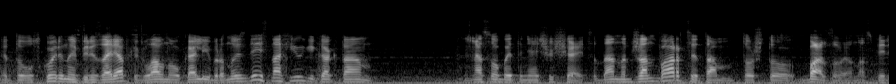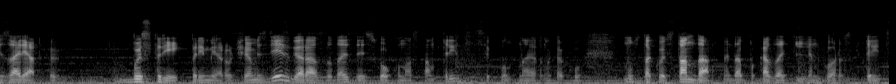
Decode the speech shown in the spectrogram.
Это ускоренная перезарядка главного калибра. Но здесь на Хьюге как-то особо это не ощущается. Да, на Джанбарте там то, что базовая у нас перезарядка быстрее, к примеру, чем здесь гораздо, да, здесь сколько у нас там, 30 секунд, наверное, как у, ну, такой стандартный, да, показатель линкоровский, 30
